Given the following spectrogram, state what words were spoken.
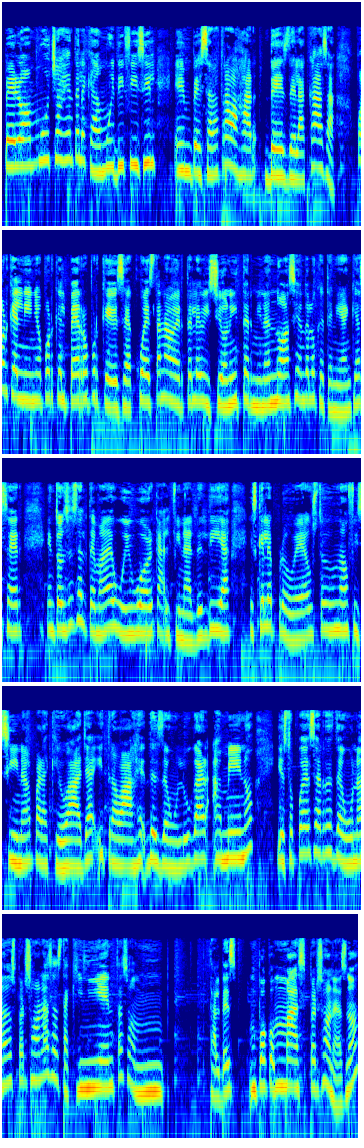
pero a mucha gente le queda muy difícil empezar a trabajar desde la casa, porque el niño, porque el perro, porque se acuestan a ver televisión y terminan no haciendo lo que tenían que hacer. Entonces el tema de WeWork al final del día es que le provee a usted una oficina para que vaya y trabaje desde un lugar ameno y esto puede ser desde una o dos personas hasta 500 o tal vez un poco más personas, ¿no?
